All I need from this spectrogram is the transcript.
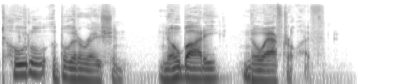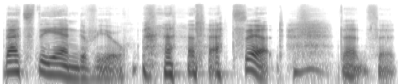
total obliteration, no body, no afterlife. That's the end of you. that's it. That's it.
